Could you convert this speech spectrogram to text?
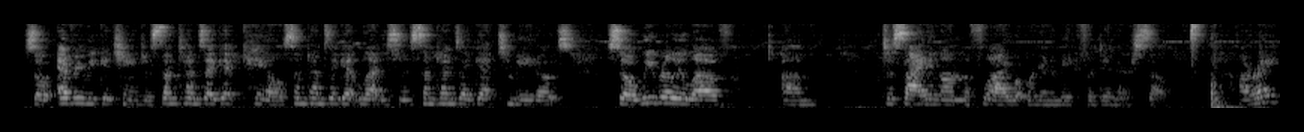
So every week it changes. Sometimes I get kale, sometimes I get lettuces, sometimes I get tomatoes. So we really love um, deciding on the fly what we're going to make for dinner. So, all right,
